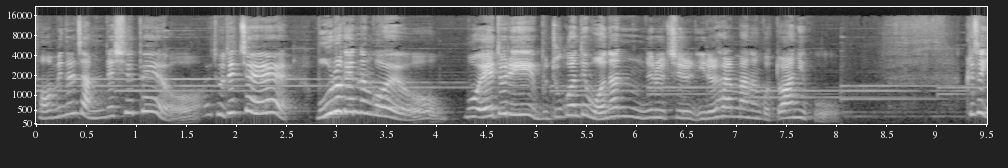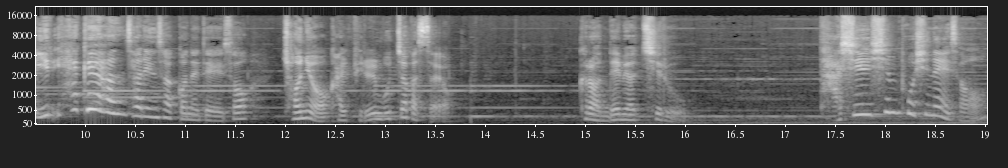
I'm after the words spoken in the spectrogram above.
범인을 잡는데 실패해요. 도대체 모르겠는 거예요. 뭐 애들이 뭐 누구한테 원한을 질 일을 할 만한 것도 아니고. 그래서 이 해괴한 살인 사건에 대해서 전혀 갈피를 못 잡았어요. 그런데 며칠 후 다시 심포 시내에서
